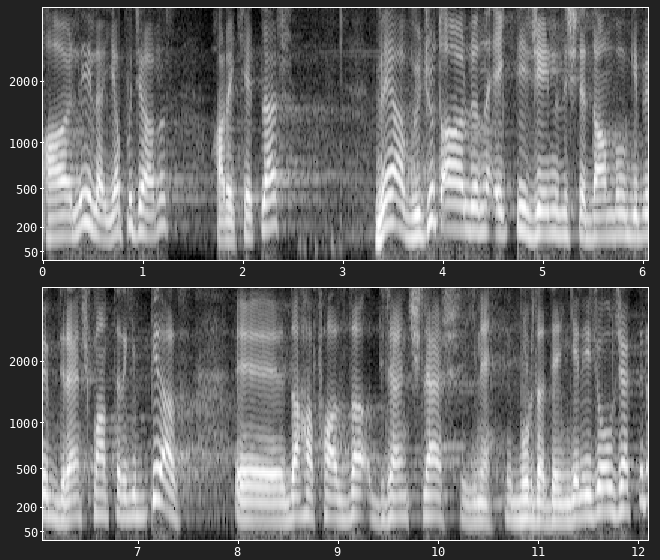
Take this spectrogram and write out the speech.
ağırlığıyla yapacağınız hareketler veya vücut ağırlığını ekleyeceğiniz işte dumbbell gibi, direnç bantları gibi biraz e, daha fazla dirençler yine burada dengeleyici olacaktır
